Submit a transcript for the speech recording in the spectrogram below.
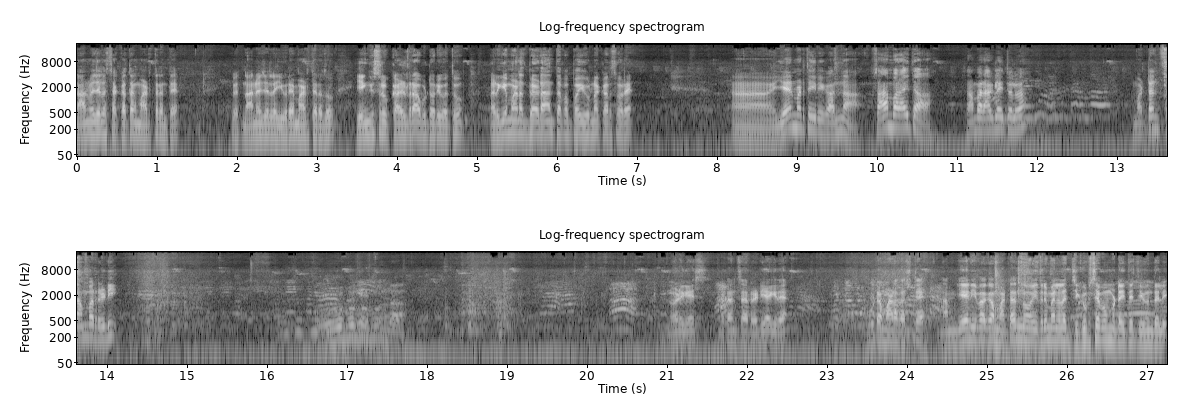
ನಾನ್ ವೆಜ್ ಎಲ್ಲ ಸಖತ್ತಾಗಿ ಮಾಡ್ತಾರಂತೆ. ಇವತ್ತು ನಾನ್ ವೆಜ್ ಎಲ್ಲ ಇವರೇ ಮಾಡ್ತಿರೋದು. ಹೆಂಗಸರು ಕಳ್ರಾಗ್ಬಿಟ್ಟವ್ರು ಇವತ್ತು. ಅಡುಗೆ ಮಾಡೋದು ಬೇಡ ಅಂತ ಪಾಪ ಇವ್ರನ್ನ ಕರೆಸೋರೆ ಏನು ಮಾಡ್ತೀರಿ ಈಗ ಅನ್ನ? ಸಾಂಬಾರು ಆಯ್ತಾ? ಸಾಂಬಾರು ಆಗಲೈತಲ್ವಾ ಮಟನ್, ಸಾಂಬಾರು ರೆಡಿ ನೋಡಿ ಗೈಸ್ ಮಟನ್ ಸಾರು ರೆಡಿಯಾಗಿದೆ ಊಟ ಮಾಡೋದಷ್ಟೇ ನಮ್ಗೇನು ಇವಾಗ ಮಟನ್ನು ಇದ್ರ ಮೇಲೆಲ್ಲ ಜಿಗುಪ್ಸೆ ಬಂದ್ಬಿಟ್ಟೈತೆ ಜೀವನದಲ್ಲಿ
